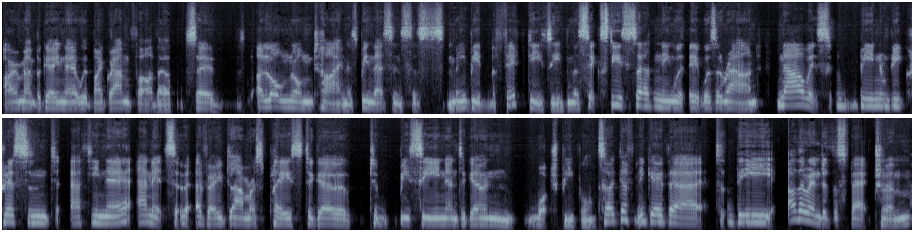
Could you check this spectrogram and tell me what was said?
I remember going there with my grandfather. So a long, long time. It's been there since maybe the 50s, even the 60s. Certainly it was around. Now it's been rechristened Athénée, and it's a, a very glamorous place to go to be seen and to go and watch people. So I definitely go there. The other end of the spectrum,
